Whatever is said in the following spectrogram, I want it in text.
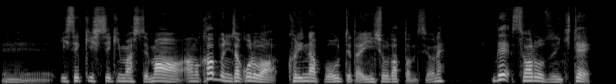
えー、移籍してきましてまああのカープにいた頃はクリーンアップを打ってた印象だったんですよね。でスワローズに来て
